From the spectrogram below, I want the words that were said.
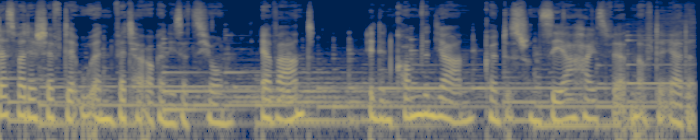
Das war der Chef der UN-Wetterorganisation. Er warnt, in den kommenden Jahren könnte es schon sehr heiß werden auf der Erde.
